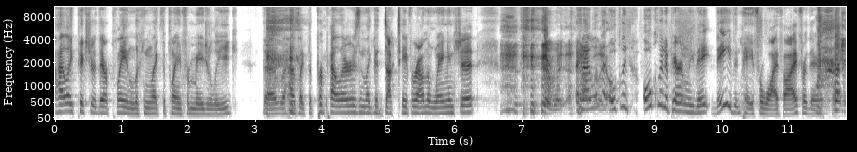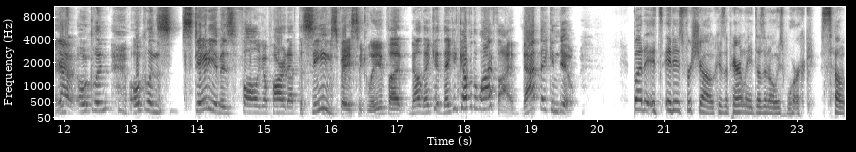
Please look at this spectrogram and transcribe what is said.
I like picture their plane looking like the plane from Major League. that has like the propellers and like the duct tape around the wing and shit. yeah, right. And I love that Oakland. Oakland apparently they they even pay for Wi-Fi for their. yeah, Oakland. Oakland's stadium is falling apart at the seams, basically. But no, they can they can cover the Wi-Fi. That they can do. But it's it is for show because apparently it doesn't always work. So,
